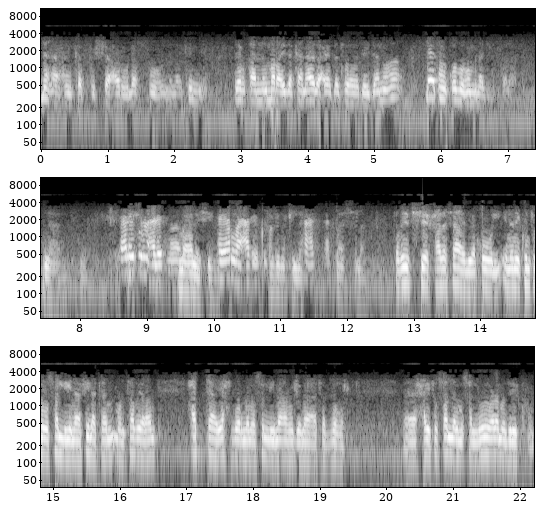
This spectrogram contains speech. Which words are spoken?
نهى عن كف الشعر ولفه لكن يبقى أن المرأة إذا كان هذا عادتها وديدنها لا تنقضه من أجل الصلاة. نعم. معليش معليش ما معلش الله يعافيكم حفظك الله. مع السلامة. مع السلامة. فضيلة الشيخ هذا سائل يقول إنني كنت أصلي نافلة منتظرا حتى يحضر من أصلي معه جماعة الظهر آه، حيث صلى المصلون ولم أدركهم.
